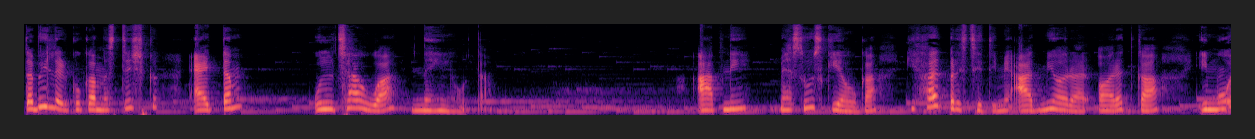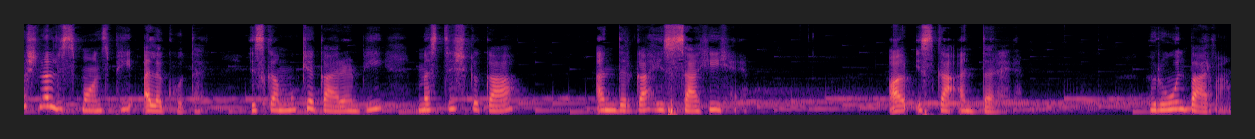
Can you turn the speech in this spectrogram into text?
तभी लड़कों का मस्तिष्क एटम उलझा हुआ नहीं होता। आपने महसूस किया होगा कि हर परिस्थिति में आदमी और औरत का इमोशनल रिस्पॉन्स भी अलग होता है। इसका मुख्य कारण भी मस्तिष्क का अंदर का हिस्सा ही है और इसका अंतर है। रूल बारवा,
